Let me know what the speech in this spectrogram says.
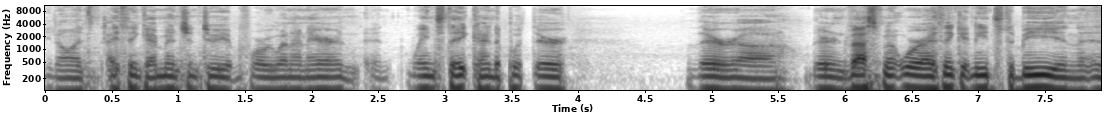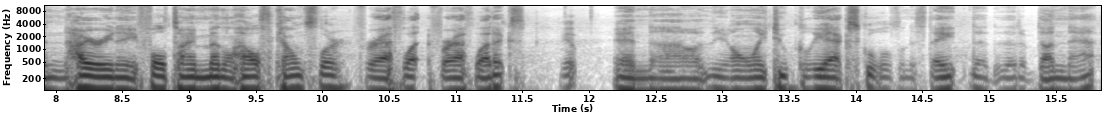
you know I, I, think I mentioned to you before we went on air and, and Wayne State kind of put their their uh, their investment where I think it needs to be in, in hiring a full time mental health counselor for athlete, for athletics. Yep. And uh, you know only two GLIAC schools in the state that, that have done that.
